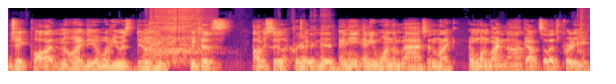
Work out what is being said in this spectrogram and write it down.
Jake Paul had no idea what he was doing because obviously like clearly did. and he and he won the match and like and won by knockout. So that's pretty.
